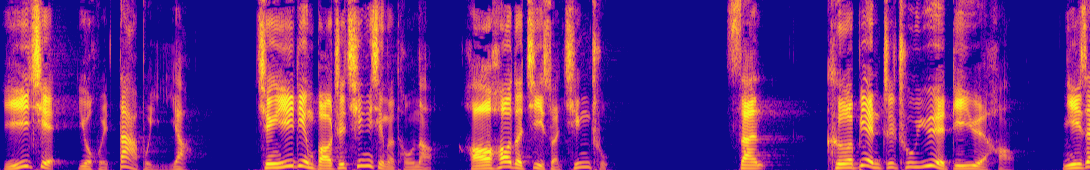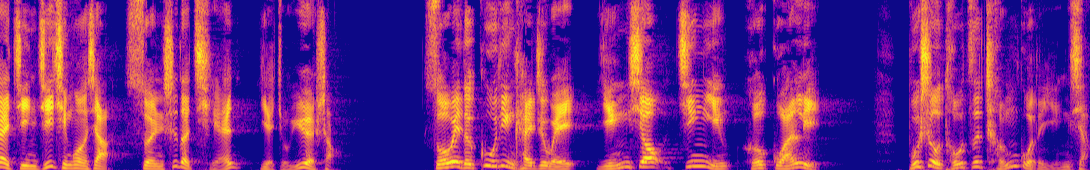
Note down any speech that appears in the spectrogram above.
一切又会大不一样。请一定保持清醒的头脑，好好的计算清楚。三，可变支出越低越好。你在紧急情况下损失的钱也就越少。所谓的固定开支为营销、经营和管理，不受投资成果的影响。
